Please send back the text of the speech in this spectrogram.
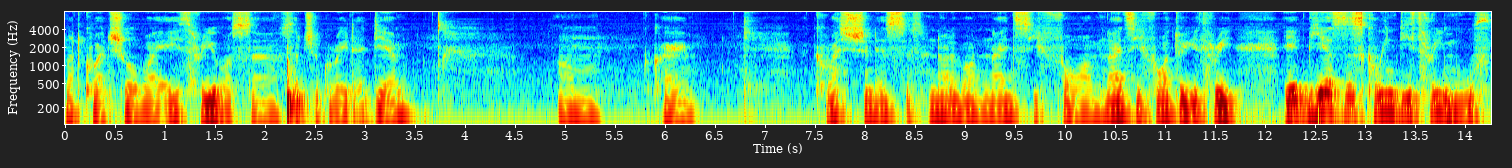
Not quite sure why a3 was uh, such a great idea. Um, okay. Question is not about knight c4. Knight c4 to e3. He Here's this queen d3 move,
